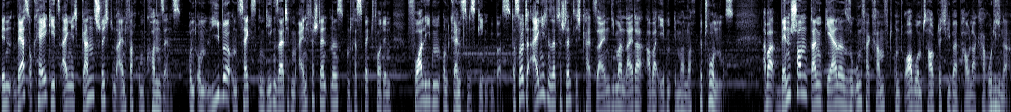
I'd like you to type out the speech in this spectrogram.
In Wär's okay geht's eigentlich ganz schlicht und einfach um Konsens und um Liebe und Sex in gegenseitigem Einverständnis und Respekt vor den Vorlieben und Grenzen des Gegenübers. Das sollte eigentlich eine Selbstverständlichkeit sein, die man leider aber eben immer noch betonen muss. Aber wenn schon, dann gerne so unverkrampft und ohrwurmtauglich wie bei Paula Carolina.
